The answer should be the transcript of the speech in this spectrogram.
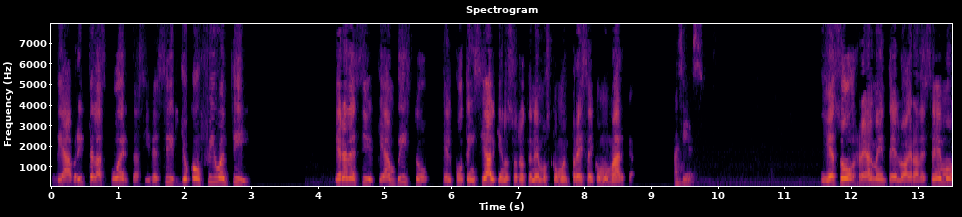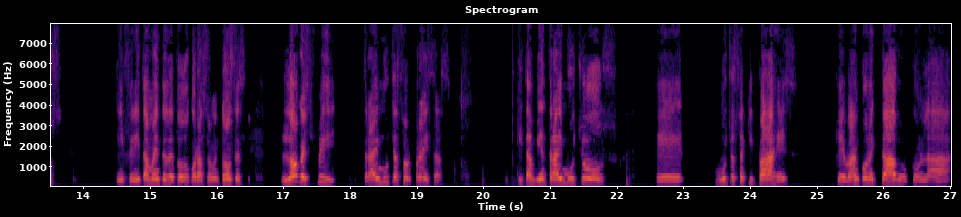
de abrirte las puertas y decir, yo confío en ti, quiere decir que han visto el potencial que nosotros tenemos como empresa y como marca. Así es. Y eso realmente lo agradecemos infinitamente de todo corazón. Entonces, Luggage Fee trae muchas sorpresas y también trae muchos, eh, muchos equipajes que van conectados con la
